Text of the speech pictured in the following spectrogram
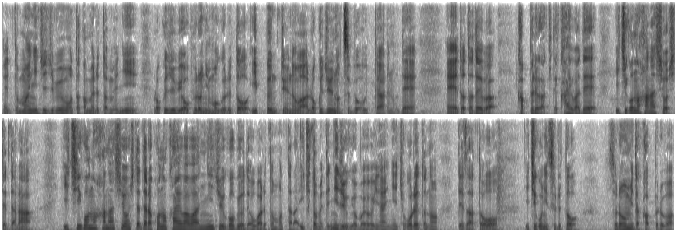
えっと、毎日自分を高めるために60秒お風呂に潜ると1分っていうのは60の粒を打ってあるので、えっと例えばカップルが来て会話でいちごの話をしてたらいちごの話をしてたらこの会話は25秒で終わると思ったら息止めて25秒以内にチョコレートのデザートをいちごにするとそれを見たカップルは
